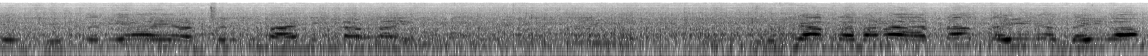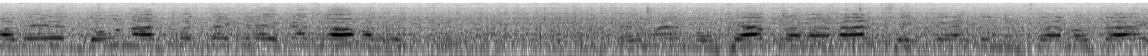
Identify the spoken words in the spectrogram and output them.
जे शेतकरी आहे हे अडचणीची बाहेर निघणार नाही. मोठ्या प्रमाणात आता दही दहीगावमध्ये दोन आत्महत्या केल्या एकाच गावामध्ये. त्यामुळे मोठ्या प्रमाणात शेतकऱ्यांचं नुकसान होत आहे.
